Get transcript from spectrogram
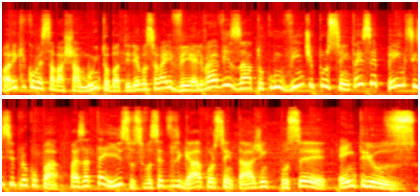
A hora que começar a baixar muito a bateria, você vai ver. Ele vai avisar, tô com 20%. Aí você pensa em se preocupar. Mas até isso, se você desligar a porcentagem, você, entre os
